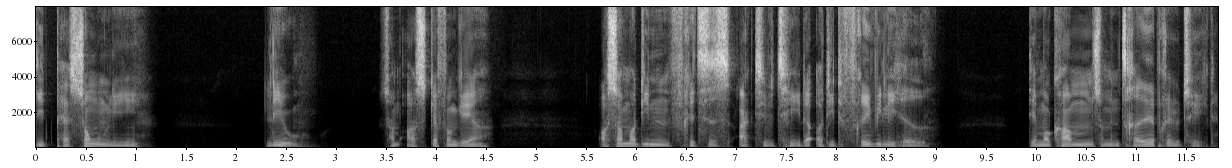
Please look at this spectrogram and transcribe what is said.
dit personlige liv, som også skal fungere. Og så må dine fritidsaktiviteter og dit frivillighed, det må komme som en tredje prioritet.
